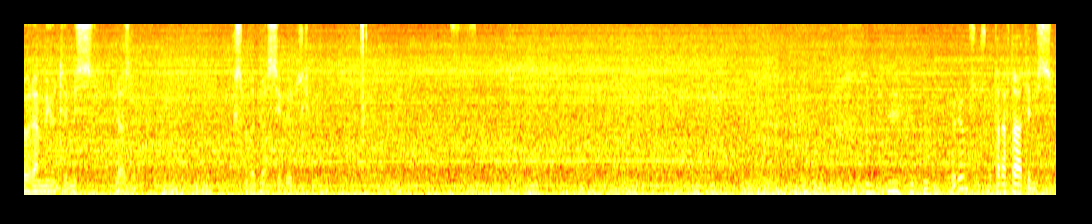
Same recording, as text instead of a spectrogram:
Öğrenme yöntemimiz biraz da kısmı da biraz seviyoruz gibi. Görüyor musunuz? Bu taraf daha temiz.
